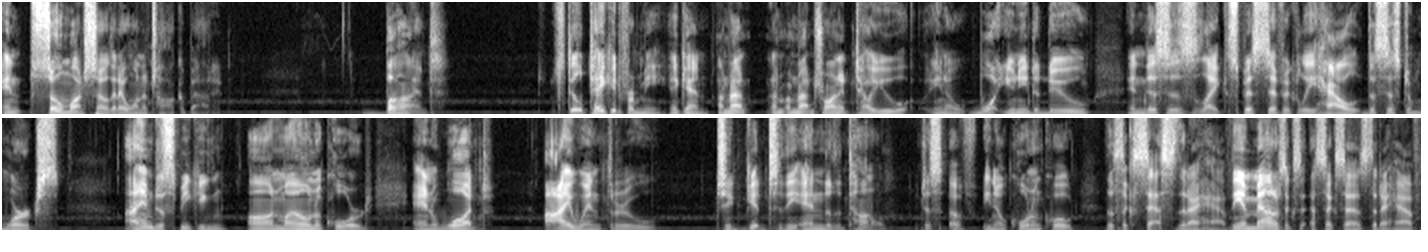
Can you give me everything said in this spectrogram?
and so much so that I want to talk about it. But still, take it from me. Again, I'm not I'm, I'm not trying to tell you you know what you need to do, and this is like specifically how the system works. I am just speaking on my own accord and what I went through to get to the end of the tunnel, just of you know, quote unquote, the success that I have, the amount of success that I have,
